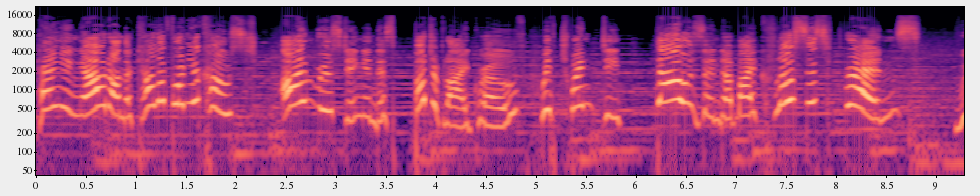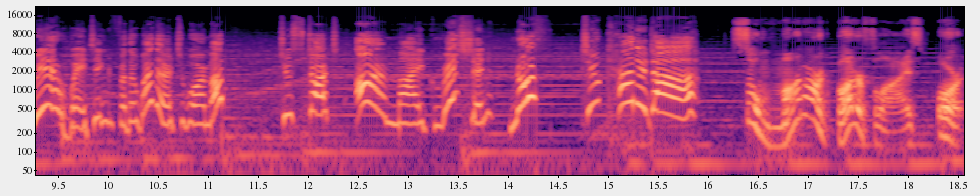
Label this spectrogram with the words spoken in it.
Hanging out on the California coast, I'm roosting in this butterfly grove with 20,000 of my closest friends. We're waiting for the weather to warm up to start our migration north to Canada. So monarch butterflies, or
